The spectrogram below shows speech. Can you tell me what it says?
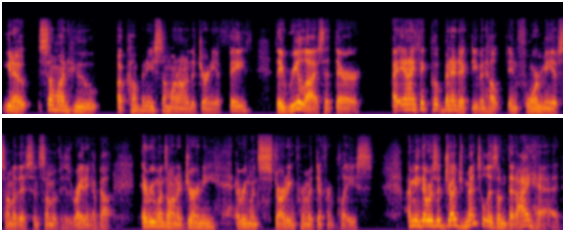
you know, someone who accompanies someone on the journey of faith, they realize that they're I, and I think Pope Benedict even helped inform me of some of this in some of his writing about everyone's on a journey, everyone's starting from a different place. I mean, there was a judgmentalism that I had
